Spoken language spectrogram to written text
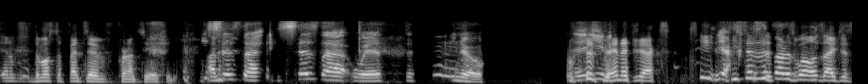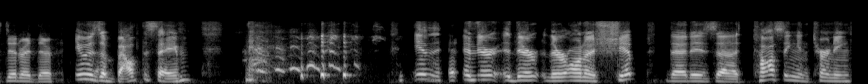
in the most offensive pronunciation. He I'm- says that. He says that with, you know, His you know, Spanish accent. He, Yeah. he says it about as well as I just did right there. it was about the same. and, and they're they're they're on a ship that is uh, tossing and turning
